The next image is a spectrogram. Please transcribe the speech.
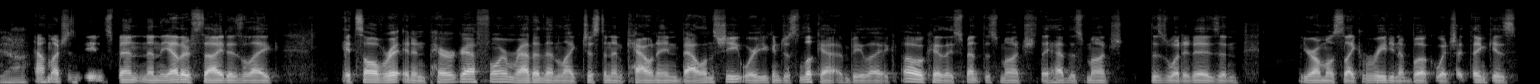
yeah how much is being spent, and then the other side is like it's all written in paragraph form rather than like just an accounting balance sheet where you can just look at and be like, oh, okay, they spent this much, they had this much, this is what it is, and you're almost like reading a book, which I think is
